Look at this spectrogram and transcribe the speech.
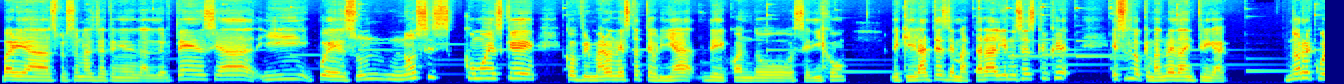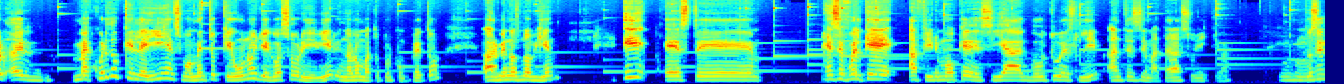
varias personas ya tenían la advertencia y pues un, no sé cómo es que confirmaron esta teoría de cuando se dijo de que él antes de matar a alguien, no sé, creo que eso es lo que más me da intriga. No recuerdo, eh, me acuerdo que leí en su momento que uno llegó a sobrevivir y no lo mató por completo, al menos no bien. Y este, ese fue el que afirmó que decía go to sleep antes de matar a su víctima. Entonces,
